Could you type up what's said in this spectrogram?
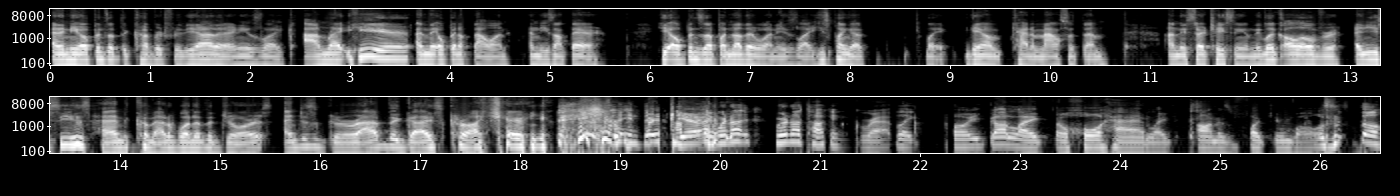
and then he opens up the cupboard for the other and he's like i'm right here and they open up that one and he's not there he opens up another one he's like he's playing a like game of cat and mouse with them and they start chasing him. They look all over, and you see his hand come out of one of the drawers and just grab the guy's crotch area. yeah, and, the- Yeah. and we're not we're not talking grab like Oh, he got like the whole hand like on his fucking balls. the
